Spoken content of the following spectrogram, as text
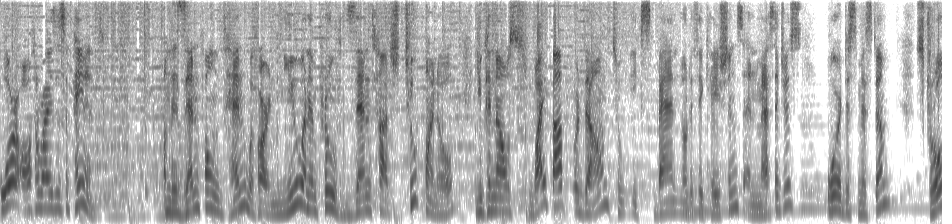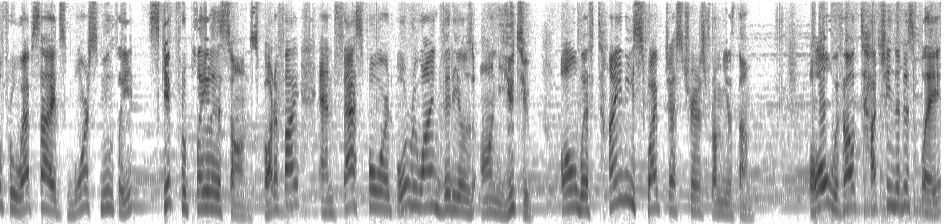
or authorizes a payment. On the ZenFone 10 with our new and improved ZenTouch 2.0, you can now swipe up or down to expand notifications and messages or dismiss them, scroll through websites more smoothly, skip through playlists on Spotify, and fast forward or rewind videos on YouTube, all with tiny swipe gestures from your thumb. All without touching the display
